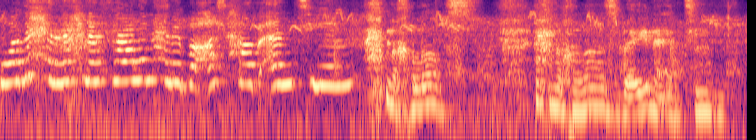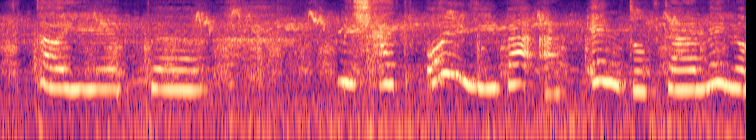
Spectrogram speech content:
واضح إن إحنا فعلا هنبقى أصحاب أنتيم. إحنا خلاص إحنا خلاص بقينا أنتيم. طيب مش هتقولي بقى أنتوا بتعملوا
